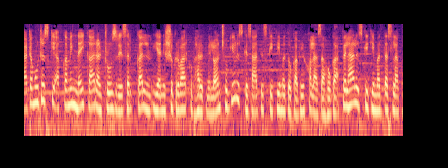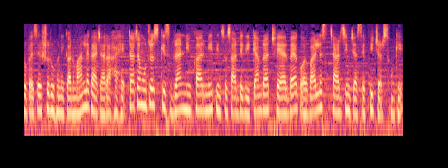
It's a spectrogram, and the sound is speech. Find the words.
टाटा मोटर्स की अपकमिंग नई कार अल्ट्रोज रेसर कल, यानी शुक्रवार को भारत में लॉन्च होगी और इसके साथ इसकी कीमतों का भी खुलासा होगा। फ़िलहाल इसकी कीमत 10 लाख रुपए से शुरू होने का अनुमान लगाया जा रहा है। टाटा मोटर्स की इस ब्रांड न्यू कार में 360 डिग्री कैमरा छह एयरबैग और वायरलेस चार्जिंग जैसे फीचर्स होंगे।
